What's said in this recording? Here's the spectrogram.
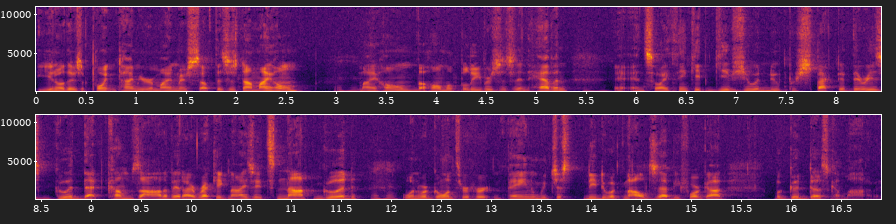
you know, there's a point in time you remind yourself, this is not my home. Mm-hmm. My home, the home of believers, is in heaven. Mm-hmm. And so I think it gives you a new perspective. There is good that comes out of it. I recognize it's not good mm-hmm. when we're going through hurt and pain, and we just need to acknowledge that before God. But good does come out of it.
